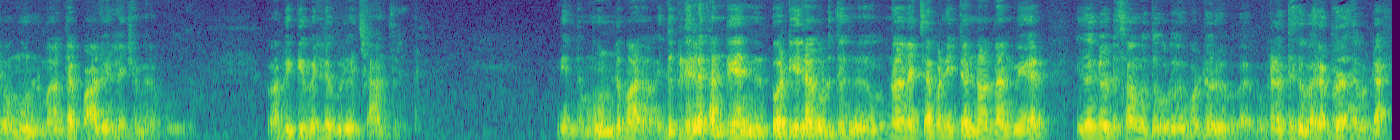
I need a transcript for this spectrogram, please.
இப்போ மூன்று மாதம் பாலும் லட்சம் பெற போகுது. ரவிக்கு வெல்லக்கூடிய சான்ஸ் இருக்கு. நீ இந்த மூன்று மாதம் இதுக்கிடையில் கந்தையன் போட்டியெல்லாம் கொடுத்து நான் அக்செப்ட் பண்ணிட்டேன் நான் தான் மேயர். இது எங்களுடைய சமூகத்துக்கு கொடுக்கப்பட்ட ஒரு கிடத்துக்கு வரப்படாத விட்டார்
